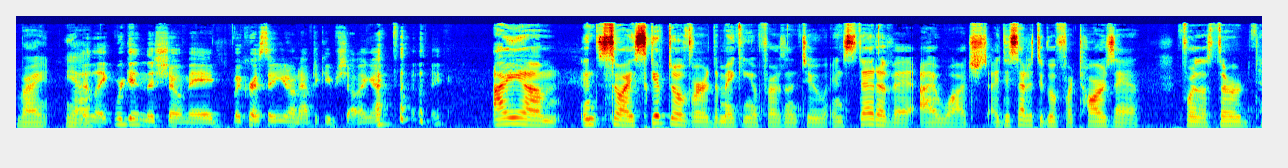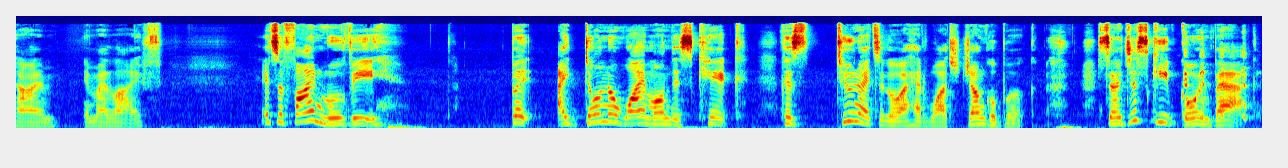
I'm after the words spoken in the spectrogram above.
right? Yeah. They're like, we're getting this show made, but Kristen, you don't have to keep showing up. Like, I um and so I skipped over the making of Frozen 2. Instead of it, I watched I decided to go for Tarzan for the third time in my life. It's a fine movie, but I don't know why I'm on this kick cuz two nights ago I had watched Jungle Book. so I just keep going back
